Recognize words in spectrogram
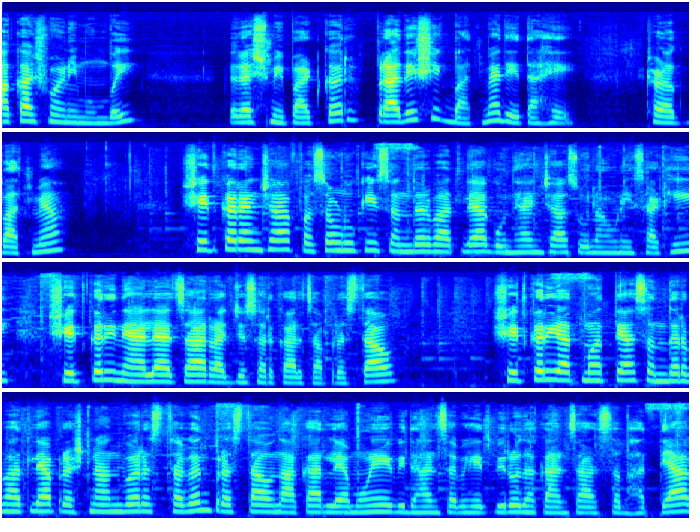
आकाशवाणी मुंबई. रश्मी पाटकर प्रादेशिक बातम्या देत आहे. ठळक बातम्या. शेतकऱ्यांच्या फसवणुकीसंदर्भातल्या गुन्ह्यांच्या सुनावणीसाठी शेतकरी न्यायालयाचा राज्य सरकारचा प्रस्ताव. शेतकरी आत्महत्या संदर्भातल्या प्रश्नांवर स्थगन प्रस्ताव नाकारल्यामुळे विधानसभेत विरोधकांचा सभात्याग.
